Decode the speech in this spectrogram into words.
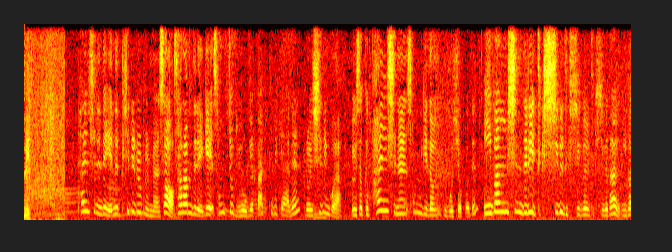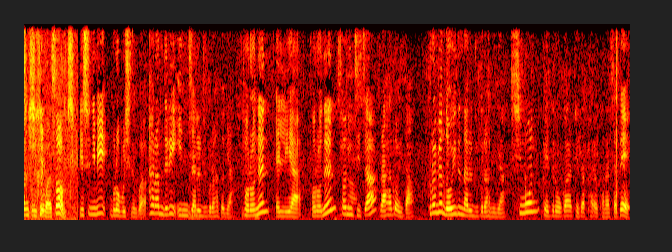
Me. 판신인데 얘는 피리를 불면서 사람들에게 성적 유혹에 빠뜨리게 하는 그런 신인 거야. 여기서 그 판신을 섬기던 그곳이었거든. 이방 신들이 득식을 득식을 득식을 한 이방 도시에 와서 예수님이 물어보시는 거야. 사람들이 인자를 누구라 하더냐? 더러는 엘리야, 더러는 선지자라 하더이다. 그러면 너희는 나를 누구라 하느냐? 시몬 베드로가 대답하여 가라사대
